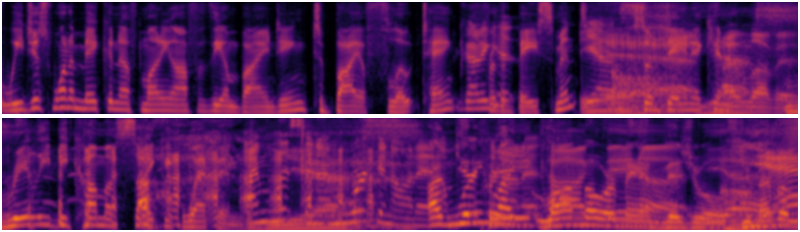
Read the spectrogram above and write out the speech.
we just want to make enough money off of the unbinding to buy a float tank Gotta for the basement, Yes. so Dana can I love it. really become a psychic weapon. I'm listening. I'm working on it. I'm, getting working like on it. Lawnmower Dana. Man visuals. Yeah. You remember Yeah,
